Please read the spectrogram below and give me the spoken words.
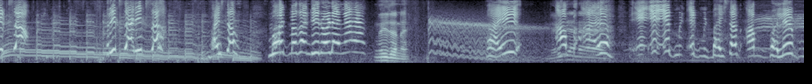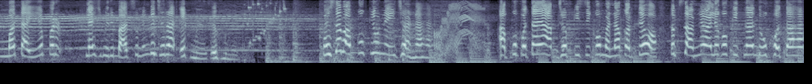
रिक्शा। रिक्शा रिक्शा। भाई साहब महात्मा गांधी रोड आना है नहीं जाना है। भाई आप आए- ए, ए, एक मिनट एक मिनट। भाई साहब आप भले मत आइए पर प्लीज़ मेरी बात सुनेंगे जरा। एक मिनट एक मिनट। भाई साहब आपको क्यों नहीं जाना है? आपको पता है आप जब किसी को मना करते हो तब सामने वाले को कितना दुख होता है।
